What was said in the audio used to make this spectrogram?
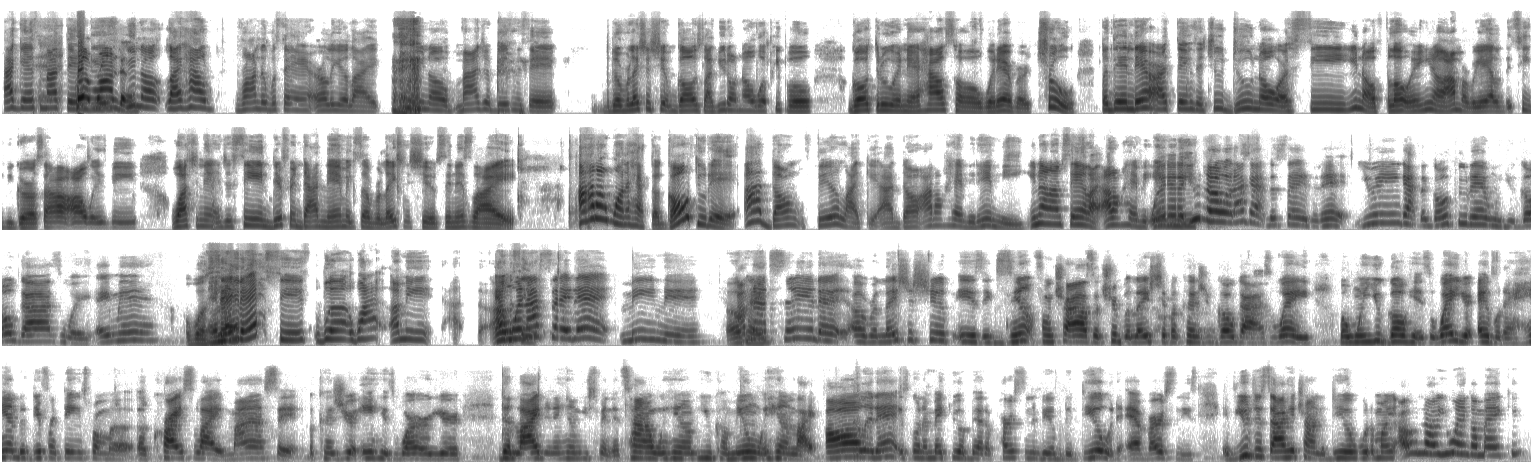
I guess my thing But is, Rhonda- you know, like how Rhonda was saying earlier, like, you know, mind your business and the relationship goes like you don't know what people go through in their household, whatever. True. But then there are things that you do know or see, you know, floating. You know, I'm a reality TV girl, so I'll always be watching it and just seeing different dynamics of relationships. And it's like, I don't want to have to go through that. I don't feel like it. I don't. I don't have it in me. You know what I'm saying? Like I don't have it in Well, me. you know what I got to say to that. You ain't got to go through that when you go God's way. Amen. well, Amen. say that, sis. Well, why? I mean, And when I say that, meaning I'm not saying that a relationship is exempt from trials or tribulation because you go God's way, but when you go His way, you're able to handle different things from a, a Christ-like mindset because you're in His Word, you're delighted in Him, you spend the time with Him, you commune with Him. Like all of that is going to make you a better person to be able to deal with the adversities. If you just out here trying to deal with them, on oh no, you ain't gonna make it.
